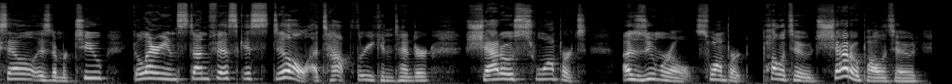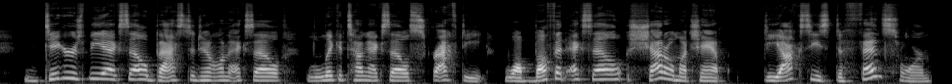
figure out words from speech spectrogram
XL is number two. Galarian Stunfisk is still a top three contender. Shadow Swampert, Azumarill, Swampert, Politoed, Shadow Politoed, Diggersby XL, Bastiodon XL, Lickitung XL, Scrafty, Wobbuffet XL, Shadow Machamp, Deoxys Defense Form,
